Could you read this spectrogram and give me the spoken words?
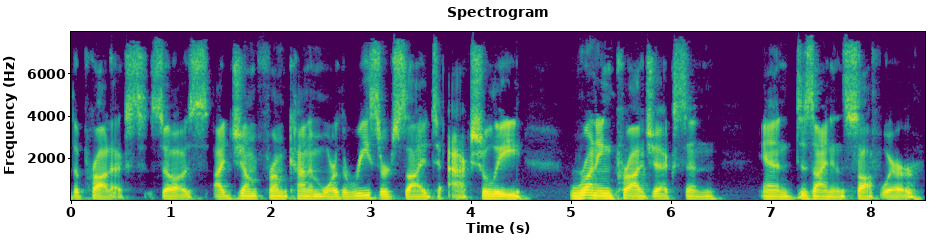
the products so I was I jumped from kind of more the research side to actually running projects and and designing the software.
